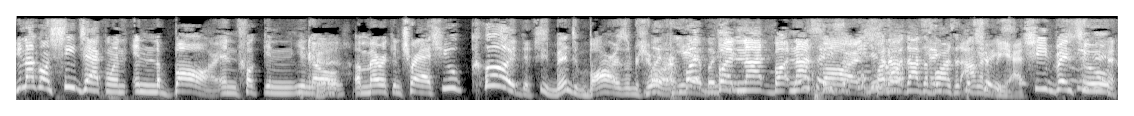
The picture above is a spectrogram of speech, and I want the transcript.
You're not gonna see Jacqueline in the bar in fucking, you know, could. American trash. You could, She's been to bars, I'm sure. But, yeah, but, but, she- not, but not tell you bars. but not, not the bars that I'm going to be at. She's been to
